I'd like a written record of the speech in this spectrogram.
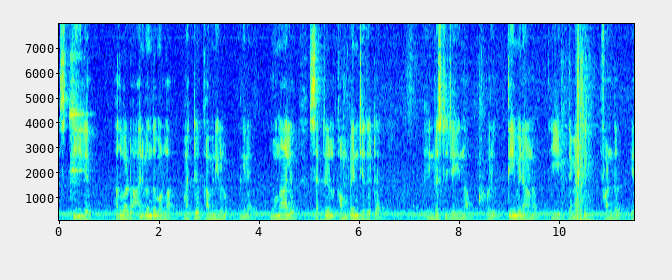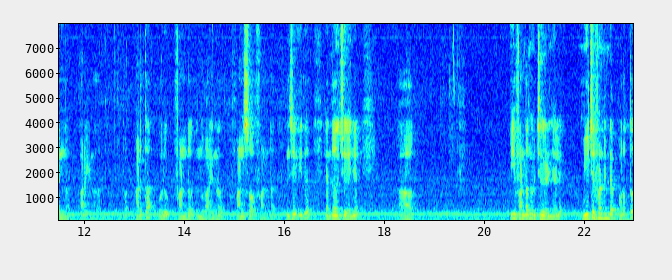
സ്റ്റീൽ അതുമായിട്ട് അനുബന്ധമുള്ള മറ്റ് കമ്പനികളും ഇങ്ങനെ മൂന്നാൽ സെക്ടറുകൾ കമ്പൈൻ ചെയ്തിട്ട് ഇൻവെസ്റ്റ് ചെയ്യുന്ന ഒരു തീമിനാണ് ഈ തെമാറ്റിക് ഫണ്ട് എന്ന് പറയുന്നത്. അപ്പോൾ അടുത്ത ഒരു ഫണ്ട് എന്ന് പറയുന്നത് ഫണ്ട്സ് ഓഫ് ഫണ്ട് എന്ന് വെച്ചാൽ ഇത് എന്താണെന്ന് വെച്ച് കഴിഞ്ഞാൽ ഈ ഫണ്ടെന്ന് വെച്ച് കഴിഞ്ഞാൽ മ്യൂച്വൽ ഫണ്ടിന്റെ പുറത്ത്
